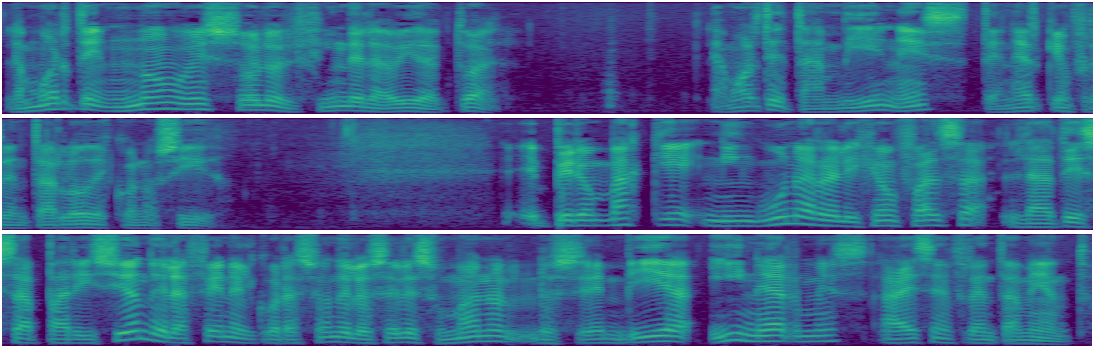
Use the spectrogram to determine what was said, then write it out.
La muerte no es solo el fin de la vida actual. La muerte también es tener que enfrentar lo desconocido. Eh, pero más que ninguna religión falsa, la desaparición de la fe en el corazón de los seres humanos los envía inermes a ese enfrentamiento.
